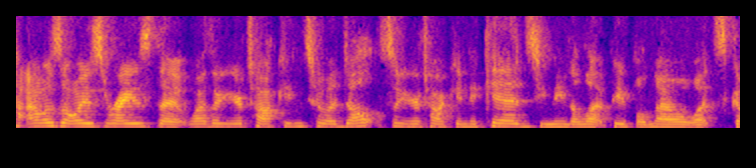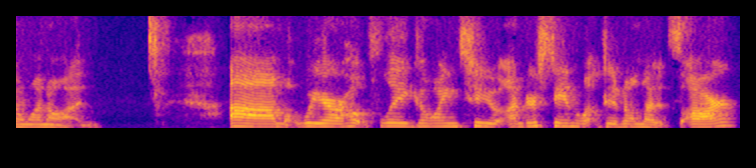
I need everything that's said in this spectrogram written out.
I was always raised that whether you're talking to adults or you're talking to kids, you need to let people know what's going on. Um, we are hopefully going to understand what doodle notes are,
